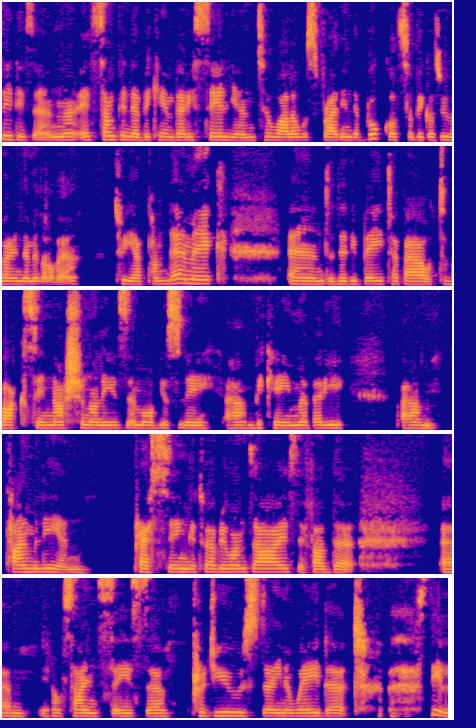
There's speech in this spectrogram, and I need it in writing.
citizen is something that became very salient while I was writing the book, also because we were in the middle of a two year pandemic and the debate about vaccine nationalism obviously um, became very um, timely and pressing to everyone's eyes. The fact that um, you know, science is uh, produced in a way that uh, still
